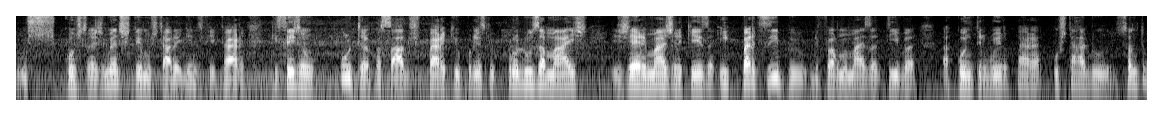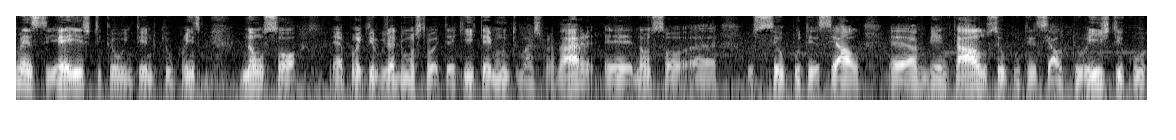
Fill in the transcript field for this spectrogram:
os constrangimentos que temos estado a identificar que sejam ultrapassados para que o príncipe produza mais, gere mais riqueza e participe de forma mais ativa a contribuir para o Estado santomense. É este que eu entendo que o príncipe, não só é, por aquilo que já demonstrou até aqui, tem muito mais para dar, é, não só é, o seu potencial é, ambiental, o seu potencial turístico,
